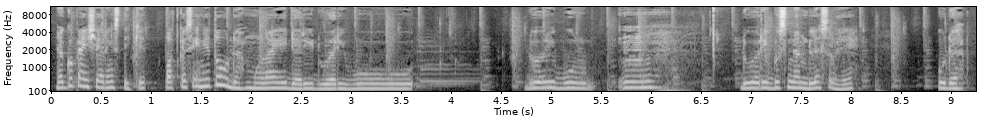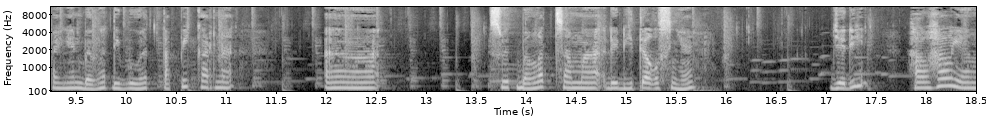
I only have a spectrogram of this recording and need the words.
Nah gue pengen sharing sedikit. Podcast ini tuh udah mulai dari 2000 2000 hmm, 2019 lah ya udah pengen banget dibuat tapi karena uh, sweet banget sama the detailsnya jadi hal-hal yang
